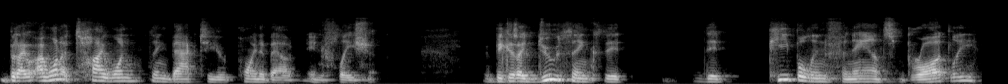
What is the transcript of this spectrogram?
But I, I want to tie one thing back to your point about inflation, because I do think that, that people in finance broadly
